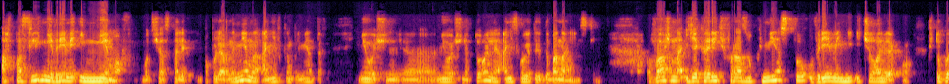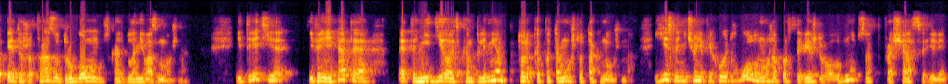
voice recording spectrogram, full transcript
а в последнее время и мемов. Вот сейчас стали популярны мемы, они в комплиментах не очень, э, не очень актуальны, они сводят их до банальности. Важно якорить фразу к месту, времени и человеку, чтобы эту же фразу другому сказать было невозможно. И третье, и вернее пятое, это не делать комплимент только потому, что так нужно. Если ничего не приходит в голову, можно просто вежливо улыбнуться, прощаться или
